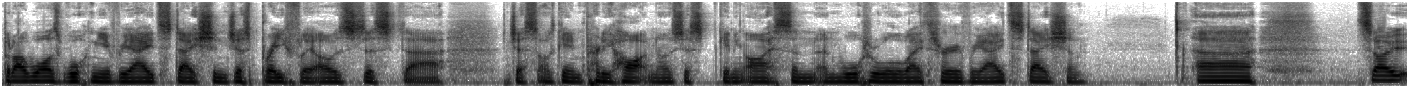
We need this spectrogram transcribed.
But I was walking every aid station just briefly. I was just, uh, just I was getting pretty hot, and I was just getting ice and, and water all the way through every aid station. Uh, so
